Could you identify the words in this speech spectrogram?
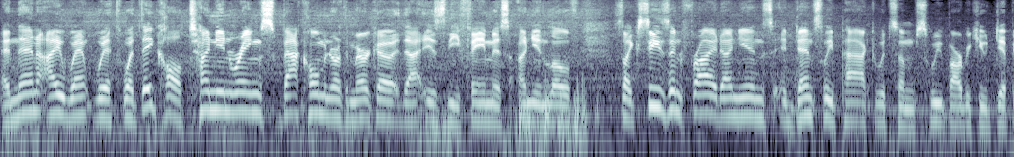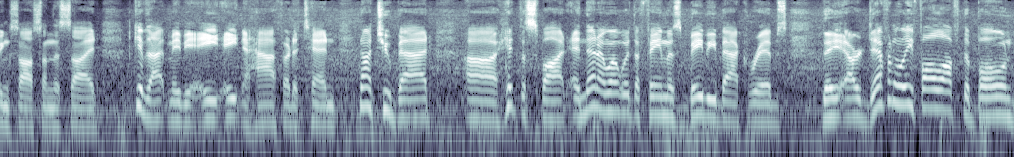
And then I went with what they call Tunyon rings. Back home in North America, that is the famous onion loaf. It's like seasoned fried onions, densely packed with some sweet barbecue dipping sauce on the side. Give that maybe eight, eight and a half out of 10. Not too bad. Uh, hit the spot. And then I went with the famous baby back ribs. They are definitely fall off the bone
